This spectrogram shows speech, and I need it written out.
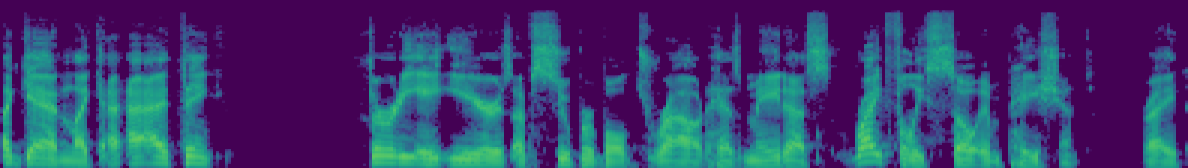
again like i, I think 38 years of super bowl drought has made us rightfully so impatient right?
